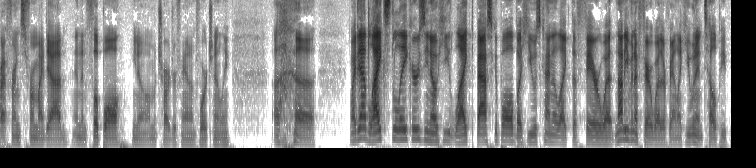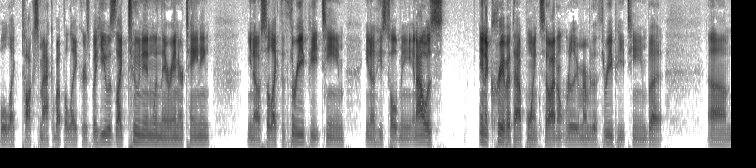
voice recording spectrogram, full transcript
preference from my dad. And then football, you know, I'm a Charger fan, unfortunately. Uh, my dad likes the Lakers. You know, he liked basketball, but he was kind of like the fair weather, not even a fair weather fan. Like he wouldn't tell people like talk smack about the Lakers, but he was like tune in when they were entertaining. You know, so like the three peat team. You know, he's told me, and I was in a crib at that point, so I don't really remember the three peat team, but. Um,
